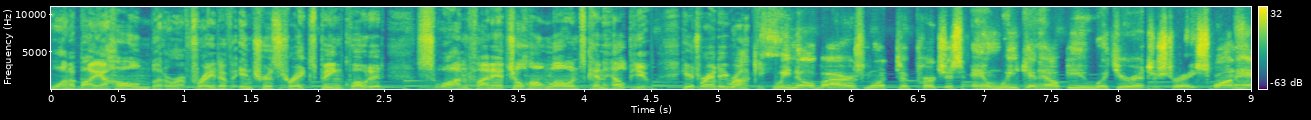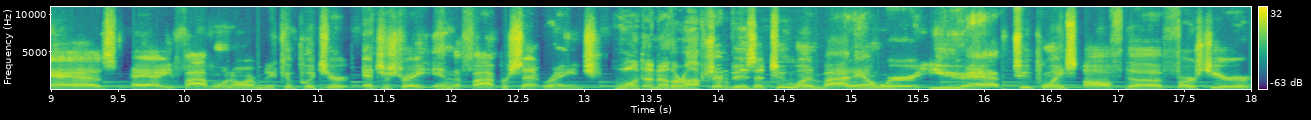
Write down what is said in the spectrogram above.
Want to buy a home but are afraid of interest rates being quoted? Swan Financial Home Loans can help you. Here's Randy Rocky. We know buyers want to purchase and we can help you with your interest rate. Swan has a 5 1 arm that can put your interest rate in the 5% range. Want another option? There's a 2 1 buy down where you have two points off the first year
